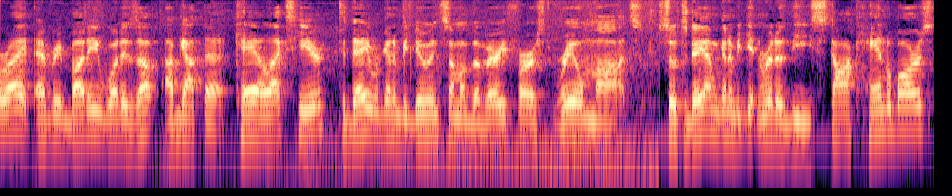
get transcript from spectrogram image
right, everybody, what is up? I've got the KLX here. Today we're gonna be doing some of the very first real mods. So today I'm gonna be getting rid of the stock handlebars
